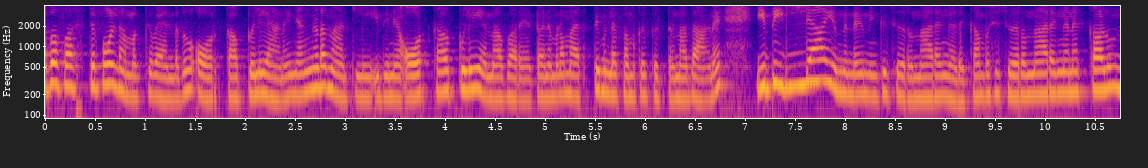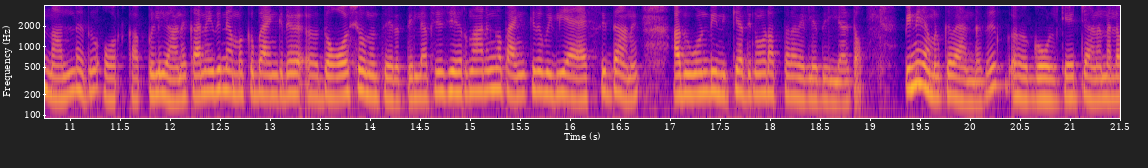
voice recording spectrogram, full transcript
അപ്പോൾ ഫസ്റ്റ് ഓഫ് ഓൾ നമുക്ക് വേണ്ടത് ഓർക്കാപ്പുളിയാണ്. ഞങ്ങളുടെ നാട്ടിൽ ഇതിനെ ഓർക്കാപ്പുളി എന്നാ പറയട്ടോ. നമ്മുടെ മരത്തിമില്ലൊക്കെ നമുക്ക് കിട്ടുന്നതാണ്. ഇതില്ല എന്നുണ്ടെങ്കിൽ നിങ്ങൾക്ക് ചെറുനാരങ്ങ എടുക്കാം. പക്ഷേ ചെറുനാരങ്ങനേക്കാളും നല്ലത് ഓർക്കാപ്പുളിയാണ്. കാരണം ഇത് നമുക്ക് ഭയങ്കര ദോഷമൊന്നും തരത്തില്ല. പക്ഷേ ചെറുനാരങ്ങ ഭയങ്കര വലിയ ആസിഡാണ് അതുകൊണ്ട് എനിക്ക് അതിനോട് അത്ര വലിയതില്ല കേട്ടോ. പിന്നെ നമുക്ക് വേണ്ടത് ഗോൾഗേറ്റ് ആണ്. നല്ല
